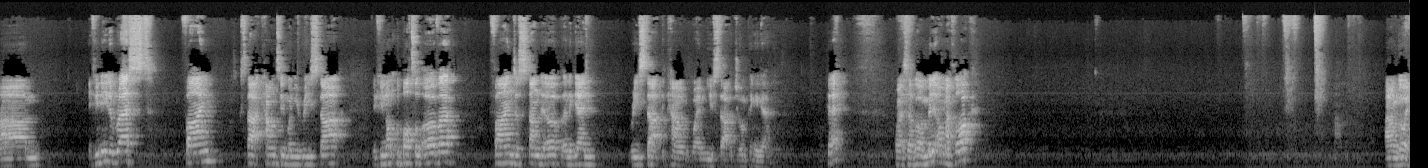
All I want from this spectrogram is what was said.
Um, if you need a rest, fine, start counting when you restart. If you knock the bottle over, fine, just stand it up and again, restart the count when you start jumping again. Okay? Right, so I've got a minute on my clock. And I'm going.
